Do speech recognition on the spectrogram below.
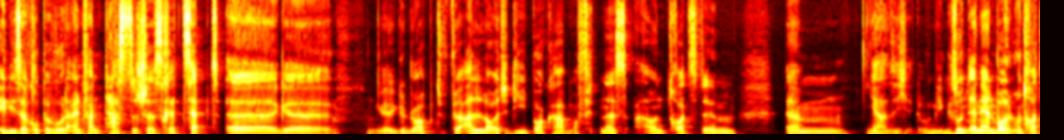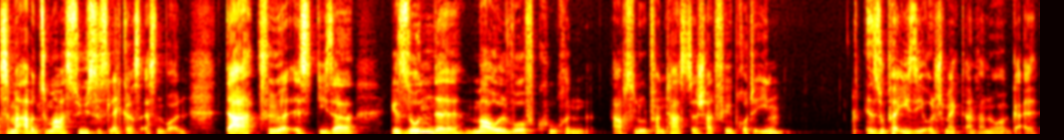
in dieser Gruppe wurde ein fantastisches Rezept äh, ge, ge, gedroppt für alle Leute, die Bock haben auf Fitness und trotzdem ähm, ja, sich irgendwie gesund ernähren wollen und trotzdem mal ab und zu mal was Süßes, Leckeres essen wollen. Dafür ist dieser gesunde Maulwurfkuchen absolut fantastisch, hat viel Protein, super easy und schmeckt einfach nur geil.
